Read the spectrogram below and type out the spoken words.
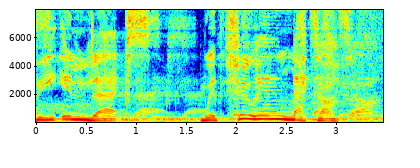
The Index with Tuhin Mehta.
